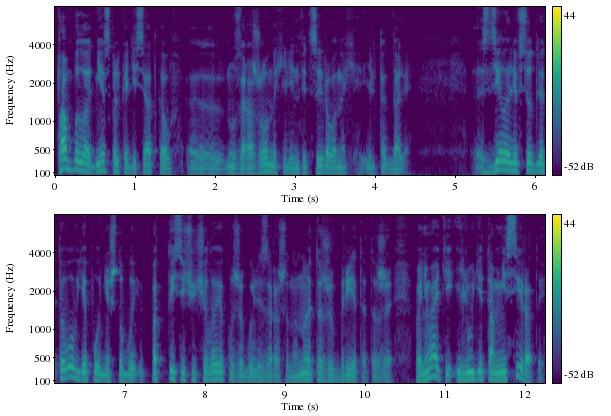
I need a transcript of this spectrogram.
там было несколько десятков э, ну, зараженных или инфицированных или так далее сделали все для того в Японии, чтобы под тысячу человек уже были заражены. Но это же бред, это же, понимаете, и люди там не сироты.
